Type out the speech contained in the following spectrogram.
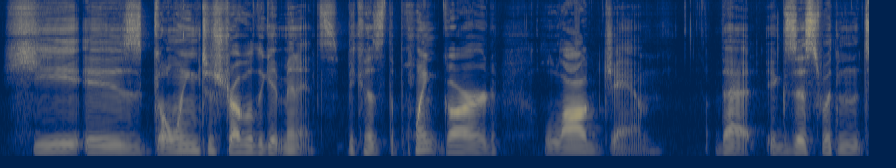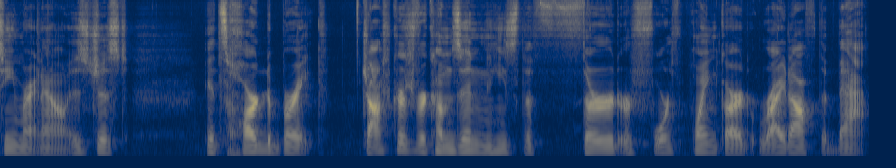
he is going to struggle to get minutes because the point guard logjam that exists within the team right now is just it's hard to break. Josh Christopher comes in and he's the third or fourth point guard right off the bat.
